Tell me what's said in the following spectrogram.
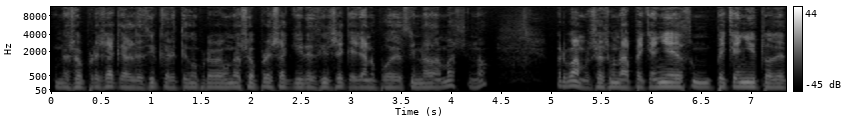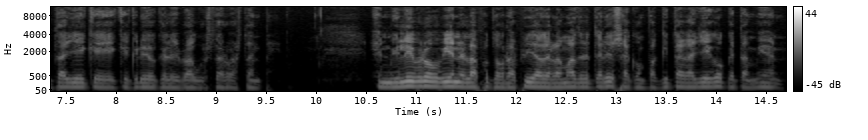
Una sorpresa que al decir que le tengo preparada una sorpresa quiere decirse que ya no puedo decir nada más, ¿no? Pero vamos, es una pequeñez, un pequeñito detalle que, que creo que les va a gustar bastante. En mi libro viene la fotografía de la Madre Teresa con Paquita Gallego, que también,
